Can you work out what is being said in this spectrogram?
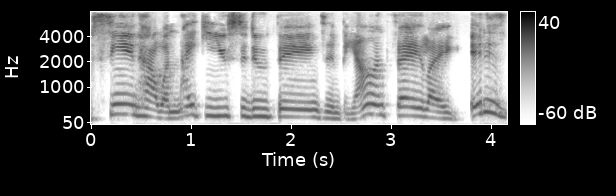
seeing how a Nike used to do things and Beyonce, like it is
